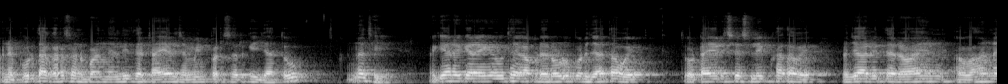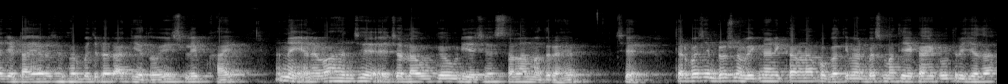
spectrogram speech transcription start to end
અને પૂરતા ઘર્ષણ બળને લીધે ટાયર જમીન પર સરકી જતું નથી. ક્યારેક ક્યારેક એવું થાય આપણે રોડ ઉપર જતા હોય તો ટાયર છે, સ્લીપ ખાતા હોય. જે આ રીતે વાહન, વાહનના જે ટાયર છે, ખરબચડા રાખીએ તો એ સ્લીપ ખાય નહીં. અને વાહન છે એ ચલાવવું કેવું રહે છે? સલામત રહે છે. ત્યાર પછી પ્રશ્ન, વૈજ્ઞાનિક કારણ આપો. ગતિમાન બસમાંથી એકાએક ઉતરી જતા,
